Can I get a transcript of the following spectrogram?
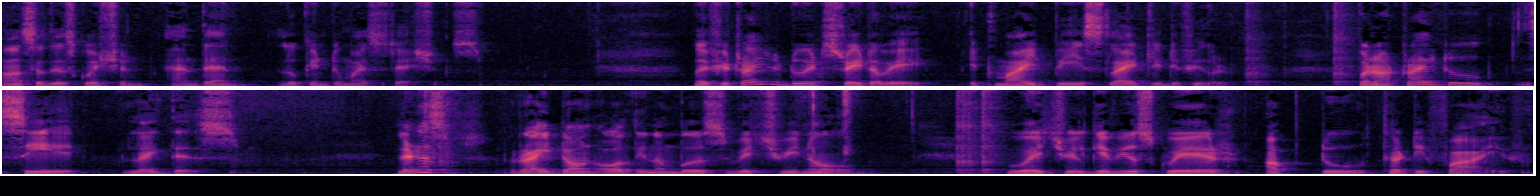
answer this question, and then look into my suggestions. Now, if you try to do it straight away, it might be slightly difficult. But now try to see it like this. Let us write down all the numbers which we know, which will give you square up to 35.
